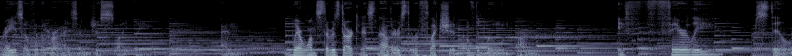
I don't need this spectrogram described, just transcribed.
raise over the horizon just slightly. Where once there was darkness, now there is the reflection of the moon on a f- fairly still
